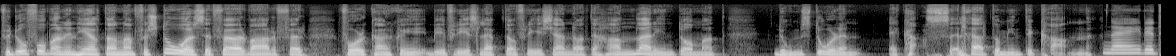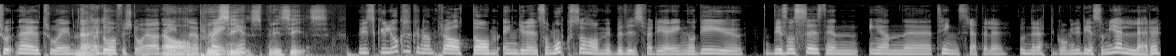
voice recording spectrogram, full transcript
För då får man en helt annan förståelse för varför folk kanske blir frisläppta och frikända och att det handlar inte om att domstolen är kass eller att de inte kan. Nej, det, tro, nej, det tror jag inte, nej. men då förstår jag din ja, poäng. Precis, precis. Vi skulle också kunna prata om en grej som också har med bevisvärdering och det är ju det som sägs i en, en eh, tingsrätt eller under rättegången, det är det som gäller.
